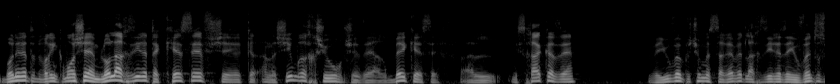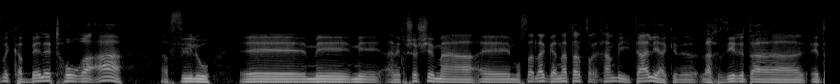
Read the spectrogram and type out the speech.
בואו נראה את הדברים כמו שהם. לא להחזיר את הכסף שאנשים רכשו, שזה הרבה כסף, על משחק כזה, ויובל פשוט מסרבת להחזיר את זה. יובנטוס מקבלת הוראה אפילו, אה, מ, מ, אני חושב שמהמוסד אה, להגנת הצרכן באיטליה, כדי להחזיר את, ה, את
